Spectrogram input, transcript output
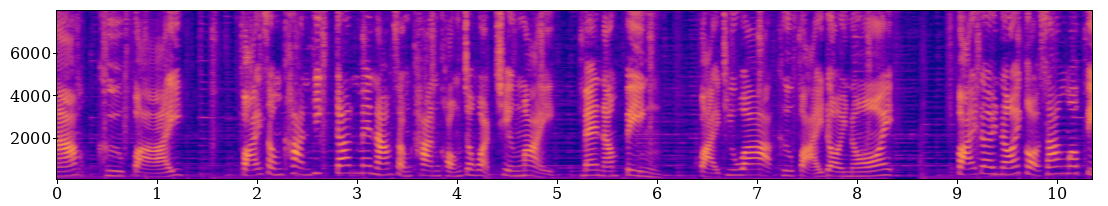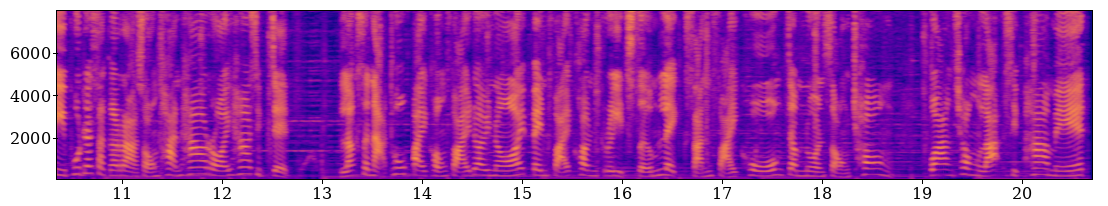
น้ำคือฝายฝายสำคัญที่กั้นแม่น้ำสำคัญของจังหวัดเชียงใหม่ แม่น้ำปิงฝายที่ว่าคือฝายดอยน้อย ฝายดอยน้อยก่อสร้างเมื่อปีพุทธศักราช 2557 ลักษณะทั่วไปของฝายดอยน้อย เป็นฝายคอนกรีตเสริมเหล็กสันฝายโค้งจำนวน 2 ช่อง กว้างช่องละ 15 เมตร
